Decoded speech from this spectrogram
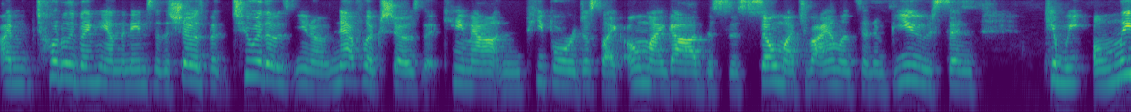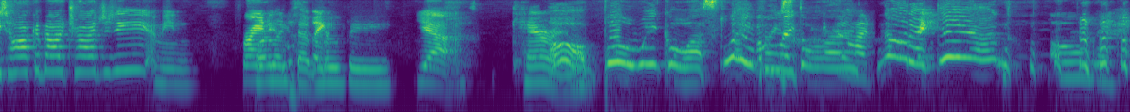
i'm totally blanking on the names of the shows but two of those you know netflix shows that came out and people were just like oh my god this is so much violence and abuse and can we only talk about tragedy i mean or Brian, like that like, movie yeah karen Oh, Bullwinkle, a slavery Oh my story. God. Not again. Oh my god.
